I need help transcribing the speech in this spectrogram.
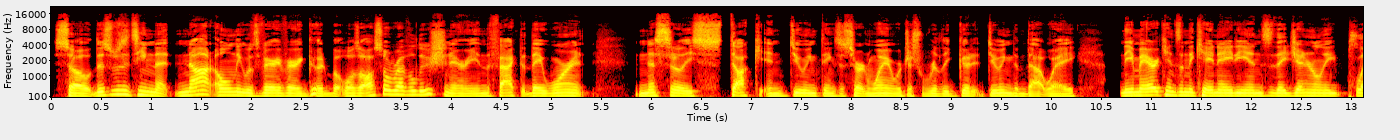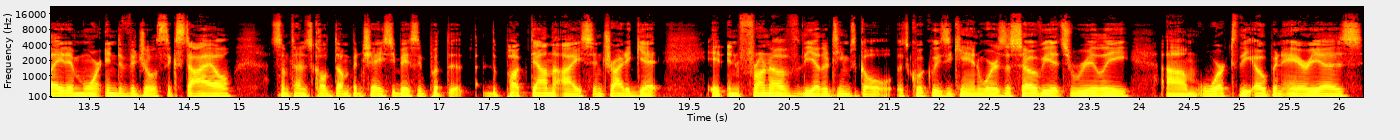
so this was a team that not only was very, very good, but was also revolutionary in the fact that they weren't necessarily stuck in doing things a certain way and were just really good at doing them that way. The Americans and the Canadians, they generally played a more individualistic style. Sometimes called dump and chase. You basically put the, the puck down the ice and try to get it in front of the other team's goal as quickly as you can. Whereas the Soviets really um, worked the open areas.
